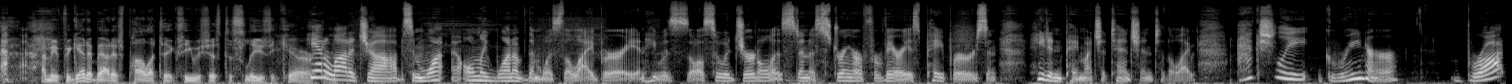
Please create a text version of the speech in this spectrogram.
I mean, forget about his politics. He was just a sleazy character. He had a lot of jobs, and one, only one of them was the library. And he was also a journalist and a stringer for various papers, and he didn't pay much attention to the library. Actually, Greener brought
